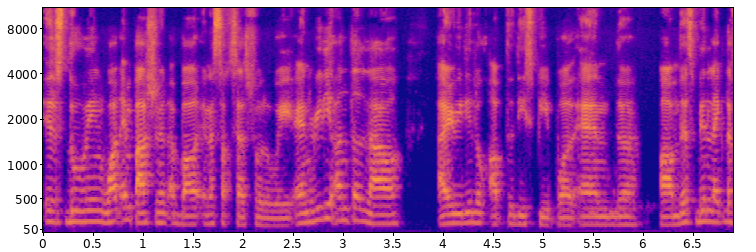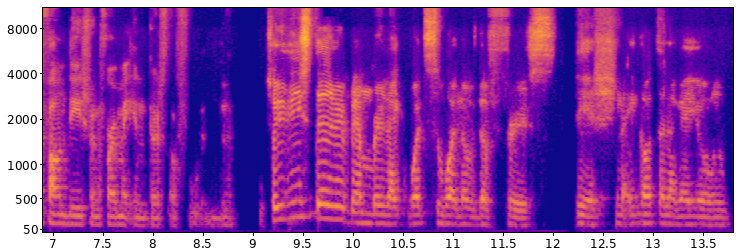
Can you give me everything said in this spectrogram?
is doing what I'm passionate about in a successful way. And really until now, I really look up to these people and um that's been like the foundation for my interest of food. So do you still remember like what's one of the first dish na ikaw talaga yung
